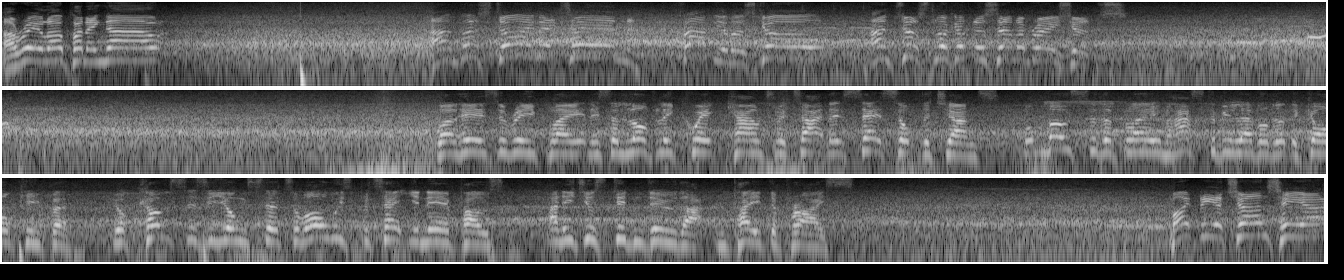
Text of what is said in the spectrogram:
A real opening now. And this time it's in. Fabulous goal. And just look at the celebrations. Well, here's the replay, and it's a lovely, quick counter-attack that sets up the chance. But most of the blame has to be levelled at the goalkeeper. You're coached as a youngster to always protect your near post, and he just didn't do that and paid the price. Might be a chance here.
